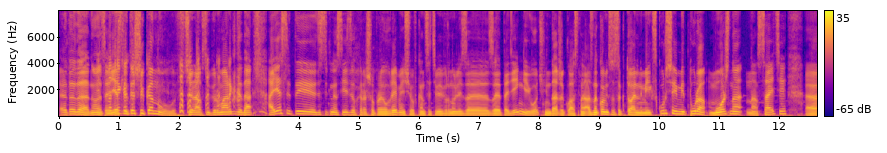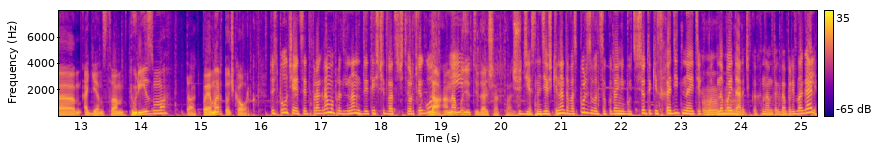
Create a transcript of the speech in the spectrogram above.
это да, ну это если ты шиканул вчера в супермаркете, да. А если ты действительно съездил, хорошо провел время, еще в конце тебе вернули за, за это деньги, и очень даже классно. Ознакомиться с актуальными экскурсиями тура можно на сайте э, агентства туризм, так, pmr.org. То есть, получается, эта программа продлена на 2024 год. Да, она и будет и дальше актуальна. Чудесно. Девочки, надо воспользоваться куда-нибудь. Все-таки сходить на этих вот, на байдарочках нам тогда предлагали.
